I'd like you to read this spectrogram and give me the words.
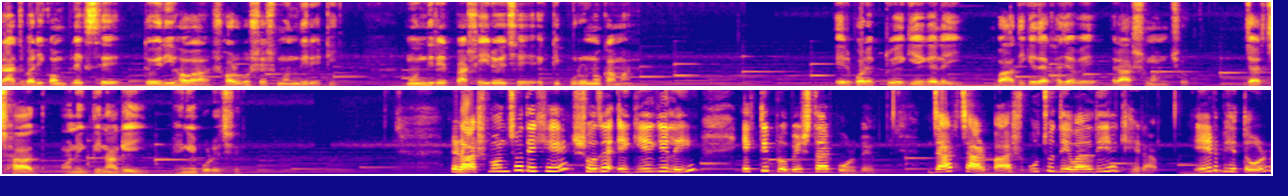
রাজবাড়ি কমপ্লেক্সে তৈরি হওয়া সর্বশেষ মন্দির এটি। মন্দিরের পাশেই রয়েছে একটি পুরনো কামান। এরপর একটু এগিয়ে গেলেই বাঁদিকে দেখা যাবে রাসমঞ্চ। যার ছাদ অনেক দিন আগেই ভেঙে পড়েছে। রাসমঞ্চ দেখে সোজা এগিয়ে গেলেই একটি প্রবেশদ্বার পড়বে যার চারপাশ উঁচু দেওয়াল দিয়ে ঘেরা। এর ভেতর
